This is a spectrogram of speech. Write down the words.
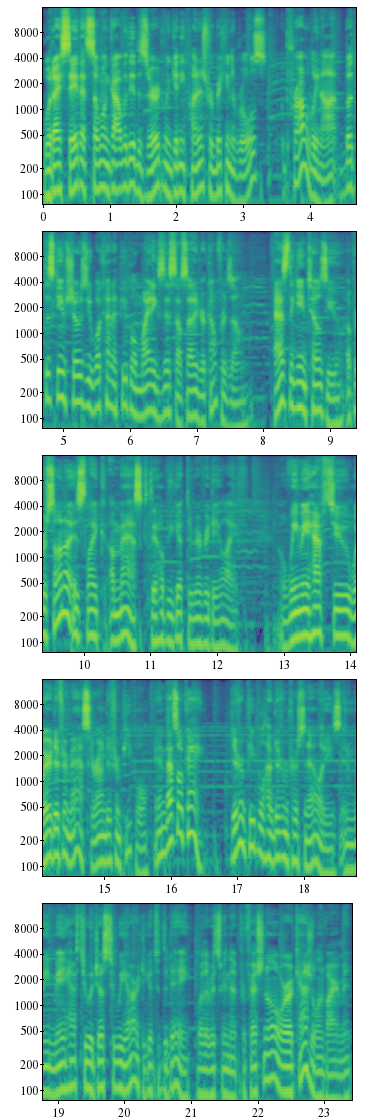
Would I say that someone got what they deserved when getting punished for breaking the rules? Probably not, but this game shows you what kind of people might exist outside of your comfort zone. As the game tells you, a persona is like a mask to help you get through everyday life. We may have to wear different masks around different people, and that's okay. Different people have different personalities, and we may have to adjust who we are to get through the day, whether it's in a professional or a casual environment.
